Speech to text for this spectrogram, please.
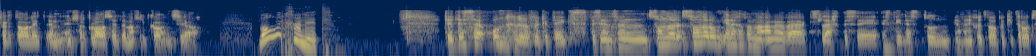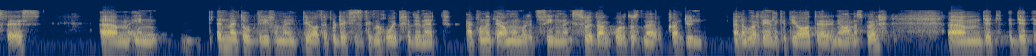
vertaal het in en verplaas het in Afrikaans, ja. Waaroor gaan dit? Dit is 'n ongelooflike teks. Dis een van sonder sonder om enige van my ander werk sleg te sê, is dit net toe een van die goed waarop ek trots is. Ehm um, en in my top 3 van my teaterproduksies wat ek nog ooit gedoen het. Ek wil net hê almal moet dit sien en ek so dankbaar dat ons dit nou kan doen in 'n oordentlike teater in Johannesburg. Ehm um, dit dit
